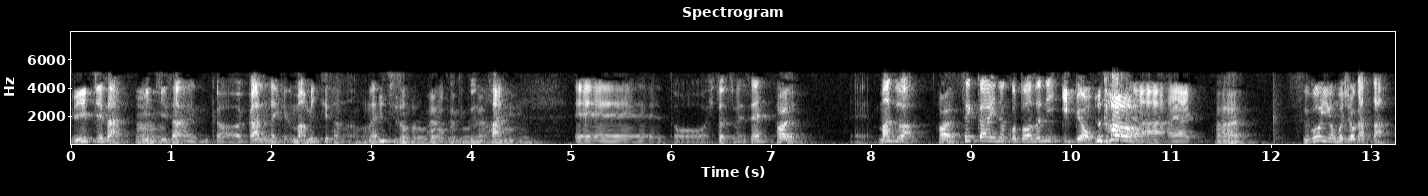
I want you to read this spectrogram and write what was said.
ミッチーさん。うんミッチーさんかわかんないけど、まあミッチーさんなのね。ミッチーさんだろうねこれ送ってくるの。はい。やってんのねえーと、一つ目ですね。はい。えーまずは、はい世界のことわざに一票。やったーあー早い。はい。すごい面白かった。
